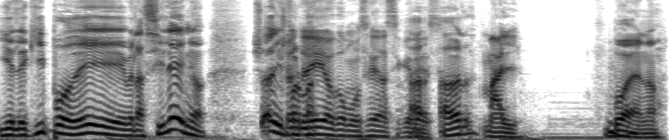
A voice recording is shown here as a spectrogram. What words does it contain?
y el equipo de brasileño. Yo, Yo te digo cómo sea si querés. A- a ver. Mal. bueno.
